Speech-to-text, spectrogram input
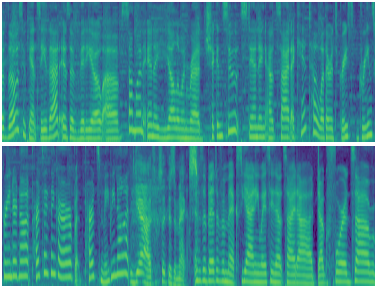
For those who can't see, that is a video of someone in a yellow and red chicken suit standing outside. I can't tell whether it's green screened or not. Parts I think are, but parts maybe not. Yeah, it looks like it's a mix. It was a bit of a mix. Yeah, anyways, he's outside uh, Doug Ford's uh,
